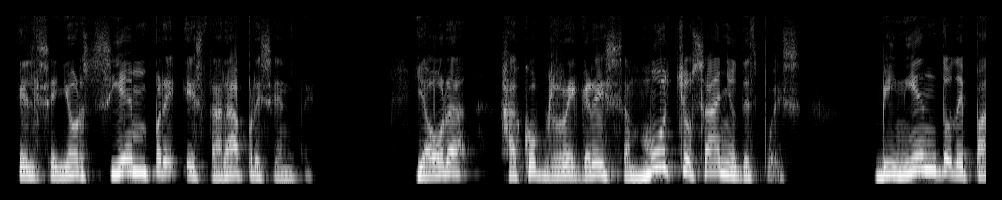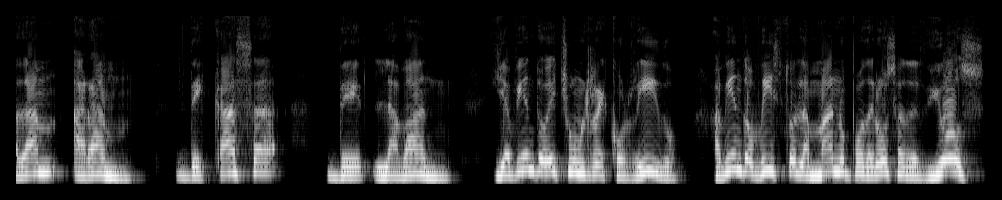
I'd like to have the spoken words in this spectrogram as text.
el Señor siempre estará presente. Y ahora Jacob regresa muchos años después, viniendo de Padam Aram, de casa de Labán, y habiendo hecho un recorrido habiendo visto la mano poderosa de Dios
